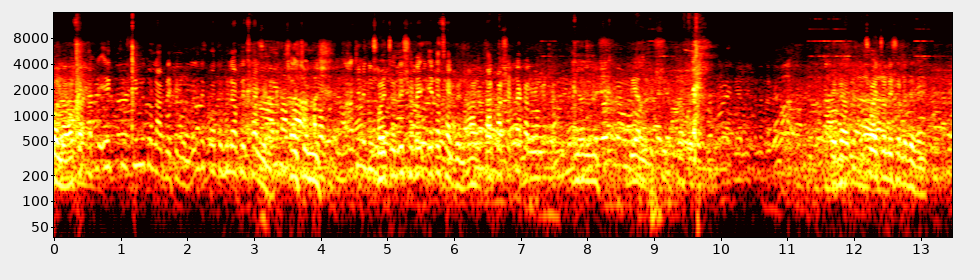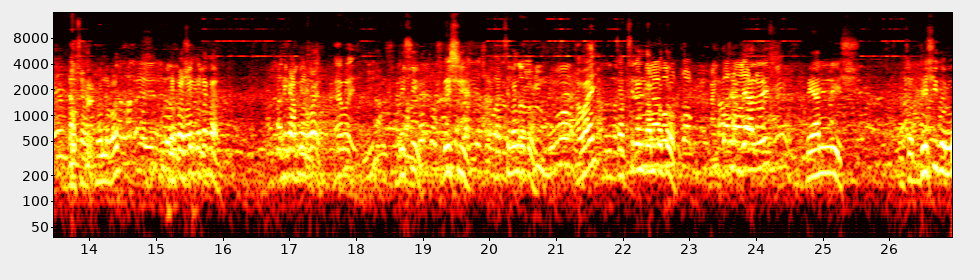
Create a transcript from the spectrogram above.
বলে। আচ্ছা আপনি একটু সীমিত লাভ রেখে বলবেন যে কত হলে আপনি ছাড়বেন? ছয়চল্লিশ। ছয়চল্লিশ হলে এটা ছাড়বেন। আর তার পাশেরটা কালো রঙেরটা? বিয়াল্লিশ। বিয়াল্লিশ। এটা ছয়চল্লিশ হলে দেবেন। আচ্ছা ধন্যবাদ। এর পাশে কত টাকা এটা আপনার ভাই? হ্যাঁ ভাই। চাচ্ছিলেন কত? হ্যাঁ ভাই। চাচ্ছিলেন দাম কত? বিয়াল্লিশ। বিয়াল্লিশ। আচ্ছা দেশি গরু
